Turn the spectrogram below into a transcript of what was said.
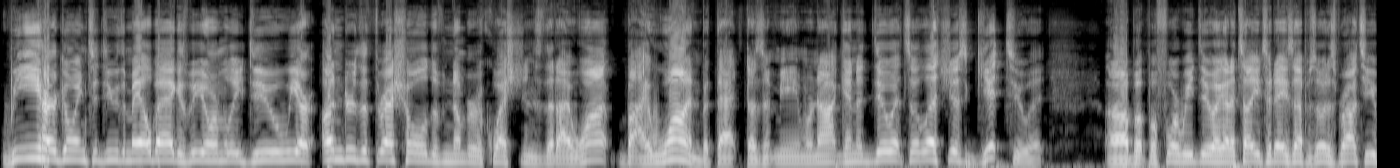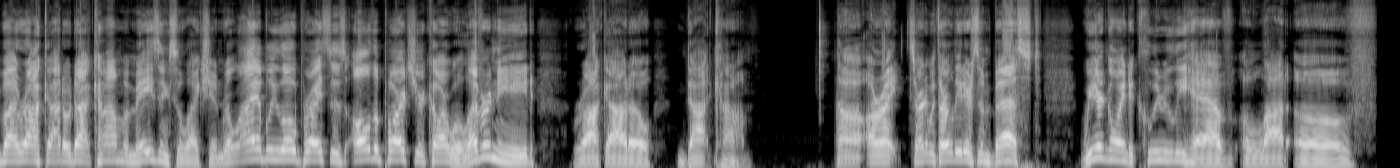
we are going to do the mailbag as we normally do. We are under the threshold of number of questions that I want by one, but that doesn't mean we're not going to do it. So let's just get to it. Uh, but before we do, I got to tell you today's episode is brought to you by RockAuto.com. Amazing selection, reliably low prices, all the parts your car will ever need. RockAuto.com. Uh, all right, starting with our leaders and best, we are going to clearly have a lot of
